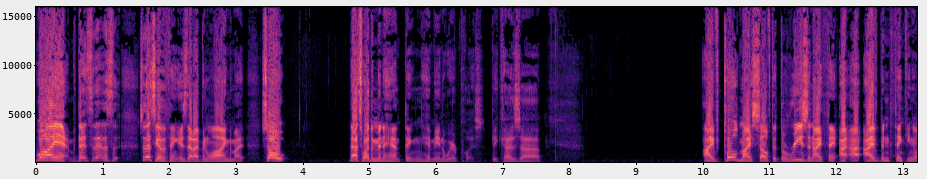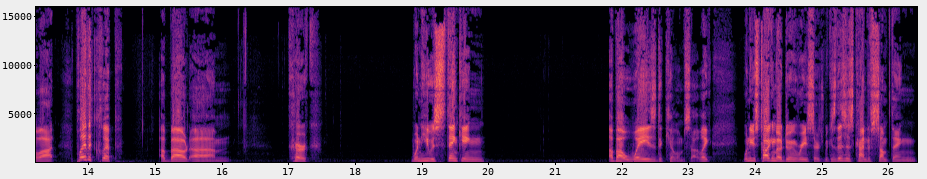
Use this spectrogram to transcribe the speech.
well I am. That's that's so that's the other thing is that I've been lying to my so that's why the Minihane thing hit me in a weird place because uh, I've told myself that the reason I think I, I I've been thinking a lot. Play the clip about um, Kirk when he was thinking about ways to kill himself. Like when he was talking about doing research, because this is kind of something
